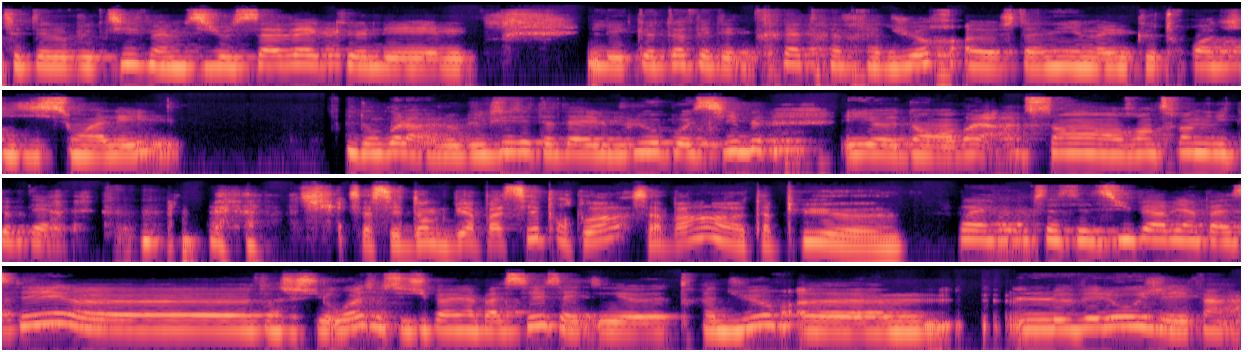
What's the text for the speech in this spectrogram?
c'était l'objectif, même si je savais que les les cut-offs étaient très très très durs. Euh, cette année, il n'y en a eu que trois qui y sont allés. Donc voilà, l'objectif c'était d'aller le plus haut possible et dans voilà, sans rentrer en hélicoptère. ça s'est donc bien passé pour toi? Ça va? Tu as pu Ouais, ça s'est super bien passé. Euh, enfin, ouais, ça s'est super bien passé. Ça a été euh, très dur. Euh, le vélo, j'ai, enfin,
